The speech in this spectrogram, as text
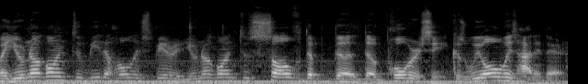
but you're not going to be the Holy Spirit. You're not going to solve the, the, the poverty because we always had it there.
